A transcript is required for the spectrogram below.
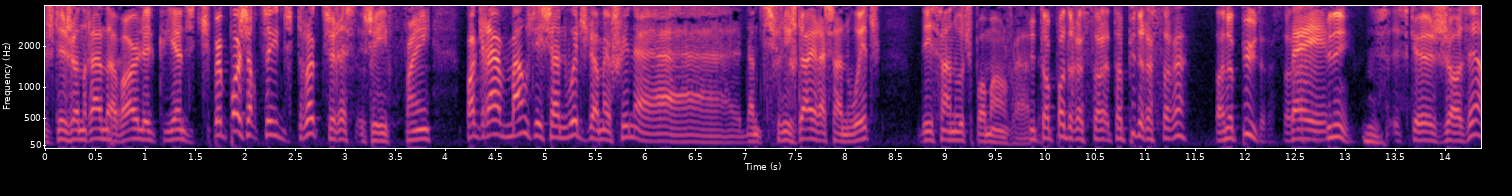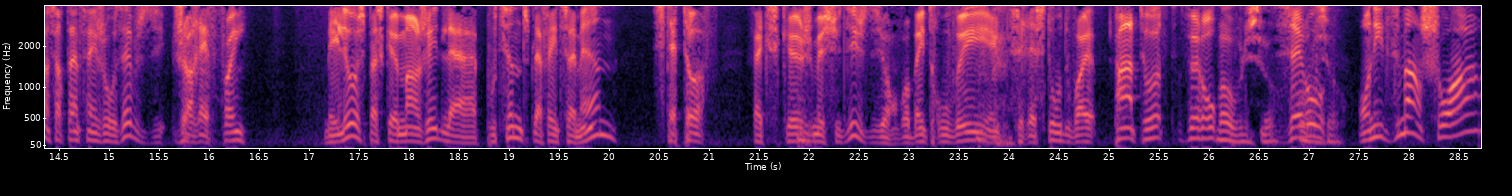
Je déjeunerai à 9 heures, là, le client dit, tu peux pas sortir du truc, tu restes, j'ai faim. Pas grave, mange des sandwichs de machine à, dans un petit frigidaire à sandwich, des sandwichs pas mangeables. Et t'as pas de restaurant. T'as plus de restaurant? T'en as plus de restaurant. c'est Ben, fini. ce que j'osais en sortant de Saint-Joseph, je dis, j'aurais faim. Mais là, c'est parce que manger de la poutine toute la fin de semaine, c'était tough. Fait que ce que je me suis dit, je dis, on va bien trouver un petit resto d'ouvert. Pantoute, Zéro. Bon, oublie ça. zéro. Oublie ça. On est dimanche soir,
